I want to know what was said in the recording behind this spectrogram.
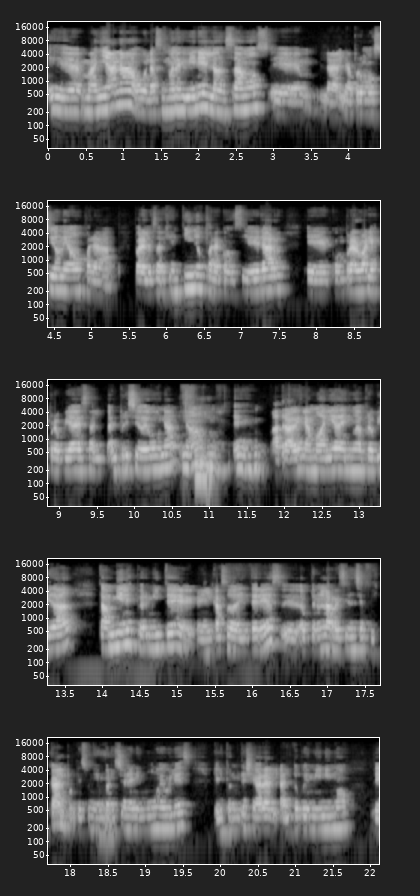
eh, mañana o la semana que viene lanzamos eh, la, la promoción, digamos, para, para los argentinos para considerar eh, comprar varias propiedades al, al precio de una, ¿no? A través de la modalidad de nueva propiedad. También les permite, en el caso de interés, eh, obtener la residencia fiscal, porque es una inversión en inmuebles que les permite llegar al, al tope mínimo de,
